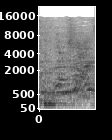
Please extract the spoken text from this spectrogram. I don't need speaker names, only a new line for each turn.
Mình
